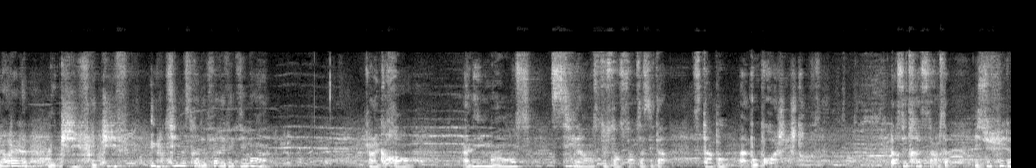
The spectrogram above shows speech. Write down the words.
alors là, le, le kiff, le kiff ultime serait de faire effectivement un, un grand, un immense silence tous ensemble. Ça, c'est un, un beau, un beau projet, je trouve. Alors c'est très simple, ça. Il suffit de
